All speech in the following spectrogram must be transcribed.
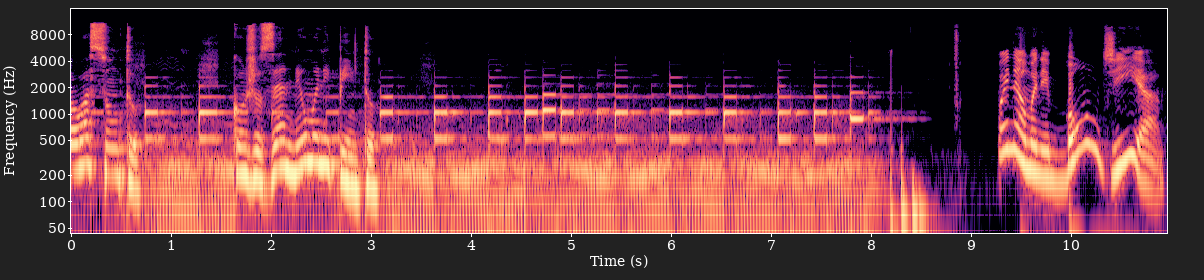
ao assunto, com José Neumann e Pinto. Oi, Neumann, bom dia.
